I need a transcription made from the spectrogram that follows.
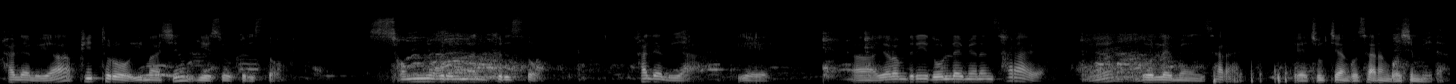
할렐루야, 빛으로 임하신 예수 그리스도, 성령으로 임한 그리스도. 할렐루야. 예, 아, 여러분들이 놀래면은 살아요. 예, 놀래면 살아요. 예, 죽지 않고 사는 것입니다.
